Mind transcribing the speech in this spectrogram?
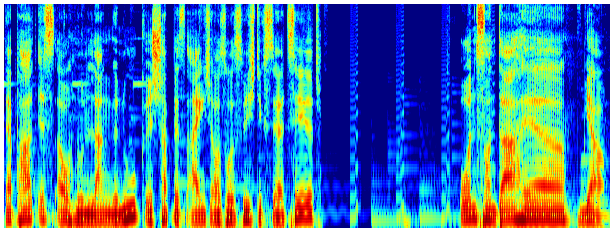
Der Part ist auch nun lang genug. Ich habe jetzt eigentlich auch so das Wichtigste erzählt. Und von daher, ja,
